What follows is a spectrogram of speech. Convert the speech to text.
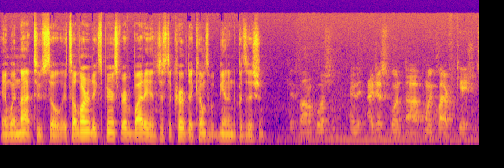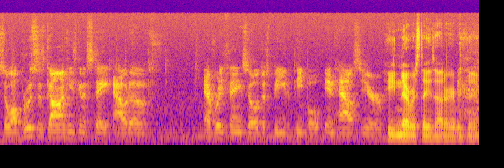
and when not to. So it's a learned experience for everybody, and just a curve that comes with being in the position. Okay, final question? And I just want, uh, point clarification. So while Bruce is gone, he's gonna stay out of everything, so it'll just be the people in-house here. He never stays out of everything.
